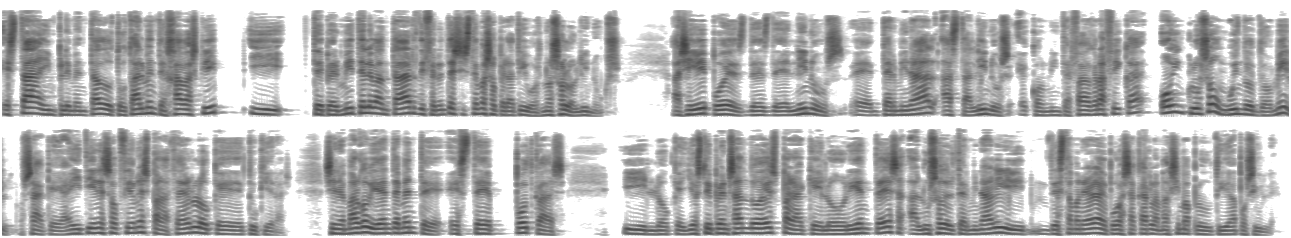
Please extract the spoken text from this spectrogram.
Está implementado totalmente en JavaScript y te permite levantar diferentes sistemas operativos, no solo Linux. Así pues, desde Linux eh, terminal hasta Linux eh, con interfaz gráfica o incluso un Windows 2000. O sea que ahí tienes opciones para hacer lo que tú quieras. Sin embargo, evidentemente, este podcast y lo que yo estoy pensando es para que lo orientes al uso del terminal y de esta manera le puedas sacar la máxima productividad posible.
